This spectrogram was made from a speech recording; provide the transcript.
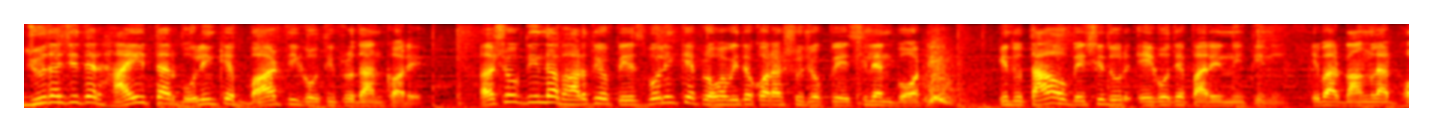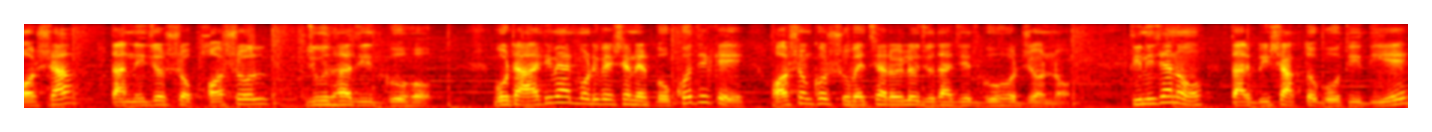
যুধাজিতের হাইট তার বোলিংকে বাড়তি গতি প্রদান করে। অশোক দিন্দা ভারতীয় পেস বোলিংকে প্রভাবিত করার সুযোগ পেয়েছিলেন বটে। কিন্তু তাও বেশি দূর এগোতে পারেননি তিনি। এবার বাংলার ভরসা, তার নিজস্ব ফসল, যুধাজিৎ গুহ। গোটা আল্টিমেট মোটিভেশনের পক্ষ থেকে অসংখ্য শুভেচ্ছা রইল যুধাজিৎ গুহর জন্য। তিনি যেন তার বিষাক্ত গতি দিয়ে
